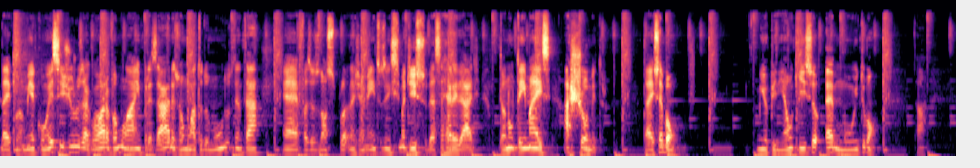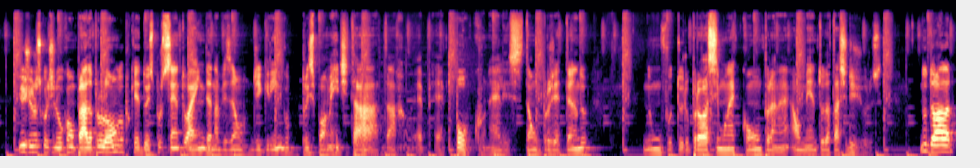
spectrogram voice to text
da economia com esses juros agora. Vamos lá, empresários, vamos lá todo mundo tentar é, fazer os nossos planejamentos em cima disso, dessa realidade. Então não tem mais achômetro, tá? Isso é bom. Minha opinião é que isso é muito bom, tá? E os juros continuam comprados para o longo, porque 2% ainda na visão de gringo, principalmente, tá, tá, é, é pouco, né? Eles estão projetando num futuro próximo, né, compra, né, aumento da taxa de juros. No dólar,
